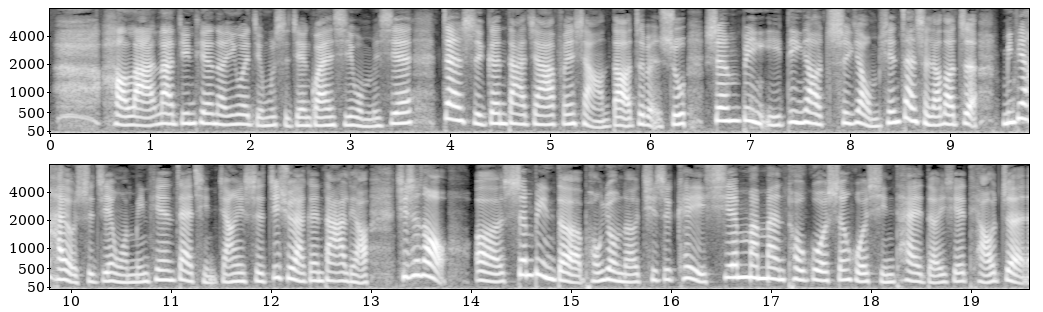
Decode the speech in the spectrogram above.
好啦，那今天呢，因为节目时间关系，我们先暂时跟大家分享到这本书《生病一定要吃药》，我们先暂时聊到这。明天还有时间，我们明天再请江医师继续来跟大家聊。其实呢，呃，生病的朋友呢，其实可以先慢慢透过生活形态的一些调整，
